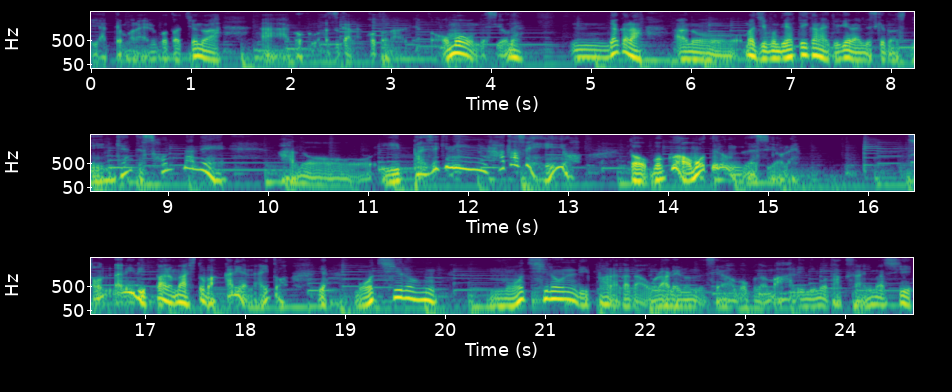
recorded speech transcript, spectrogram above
ー、やってもらえることっていうのは、あごくわずかなことなんだと思うんですよね。ん、だから、あのまあ、自分でやっていかないといけないんですけど、人間ってそんなね、あのいっぱい責任果たせへんよ、と僕は思ってるんですよね。そんなに立派な、まあ、人ばっかりやないと。いや、もちろん、もちろん立派な方おられるんですよ。僕の周りにもたくさんいますし、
